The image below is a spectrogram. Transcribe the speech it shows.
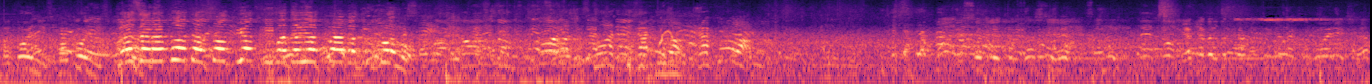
Спокойней, спокойней. Кто заработал, тот бьет, либо дает право другому. Смотри, как он, как он. Я когда подхожу, ты мне так не говоришь, а?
